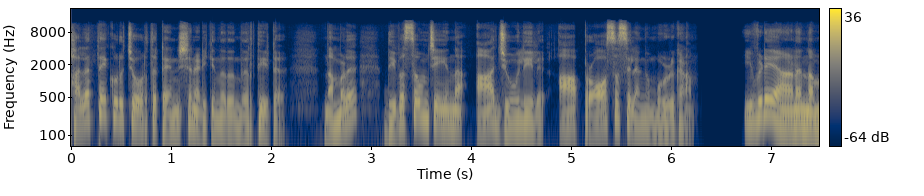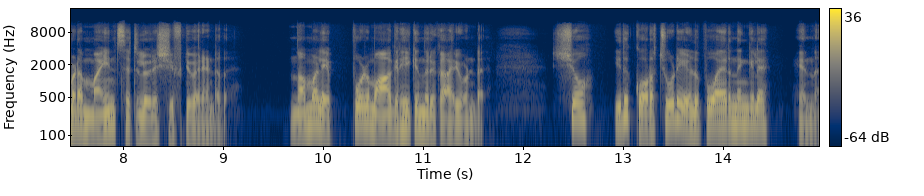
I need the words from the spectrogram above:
ഫലത്തെക്കുറിച്ച് ഓർത്ത് ടെൻഷൻ അടിക്കുന്നത് നിർത്തിയിട്ട് നമ്മൾ ദിവസവും ചെയ്യുന്ന ആ ജോലിയിൽ ആ പ്രോസസ്സിൽ അങ്ങ് മുഴുകണം. ഇവിടെയാണ് നമ്മുടെ മൈൻഡ് സെറ്റിൽ ഒരു ഷിഫ്റ്റ് വരേണ്ടത്. നമ്മൾ എപ്പോഴും ആഗ്രഹിക്കുന്നൊരു കാര്യമുണ്ട്. ഷോ ഇത് കുറച്ചുകൂടെ എളുപ്പമായിരുന്നെങ്കിൽ എന്ന്.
